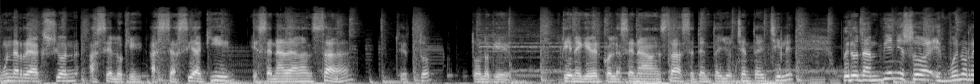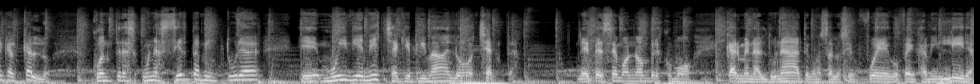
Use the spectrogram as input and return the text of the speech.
una reacción hacia lo que se hacía aquí, escena de avanzada, ¿cierto? Todo lo que tiene que ver con la escena avanzada 70 y 80 de Chile, pero también eso es bueno recalcarlo, contra una cierta pintura eh, muy bien hecha que primaba en los 80. Pensemos nombres como Carmen Aldunate, Gonzalo Cienfuegos, Benjamín Lira.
